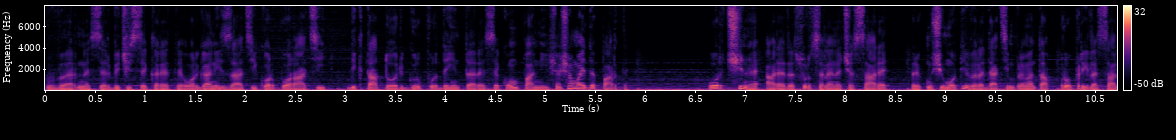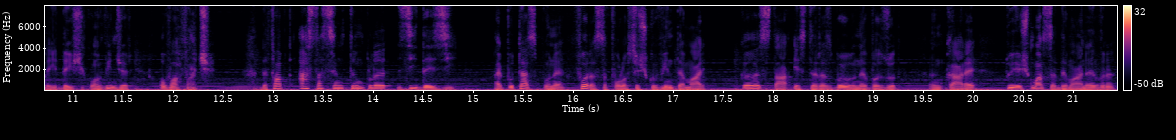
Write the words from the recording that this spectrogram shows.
guverne, servicii secrete, organizații, corporații, dictatori, grupuri de interese, companii și așa mai departe. Oricine are resursele necesare, precum și motivele de a-ți implementa propriile sale idei și convingeri, o va face. De fapt, asta se întâmplă zi de zi. Ai putea spune, fără să folosești cuvinte mari, că ăsta este războiul nevăzut în care tu ești masă de manevră,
